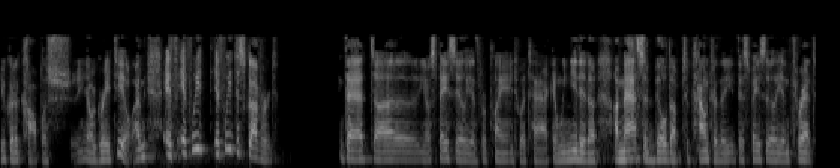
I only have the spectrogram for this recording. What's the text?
you could accomplish, you know, a great deal. I mean, if if we if we discovered that uh, you know space aliens were planning to attack, and we needed a, a massive buildup to counter the, the space alien threat.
